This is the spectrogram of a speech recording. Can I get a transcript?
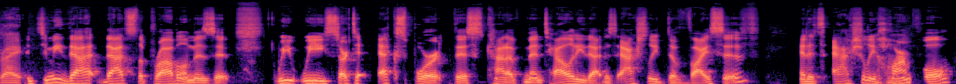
right and to me that that's the problem is that we we start to export this kind of mentality that is actually divisive and it's actually mm-hmm. harmful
